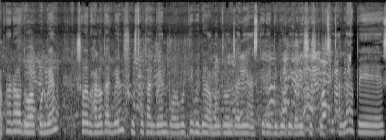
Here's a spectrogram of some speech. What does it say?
আপনারাও দোয়া করবেন। সবাই ভালো থাকবেন সুস্থ থাকবেন। পরবর্তী ভিডিওর আমন্ত্রণ জানিয়ে আজকের এই ভিডিওটি এখানে শেষ করছি। আল্লাহ হাফেজ।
